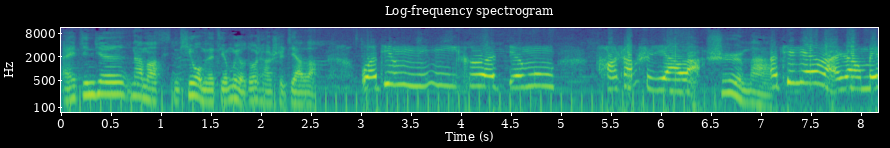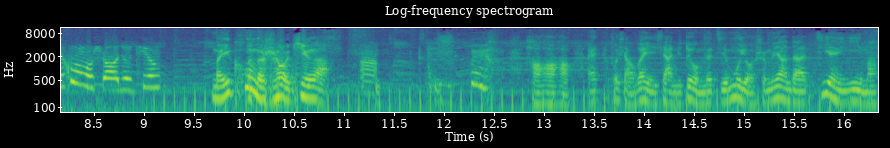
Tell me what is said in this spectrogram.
哎，今天那么你听我们的节目有多长时间了？我听一个节目好长时间了，是吗啊，？天天晚上没空的时候就听。没空的时候听啊。啊，好好好，哎，我想问一下，你对我们的节目有什么样的建议吗？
